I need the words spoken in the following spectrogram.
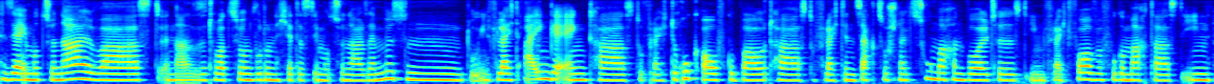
sehr emotional warst, in einer Situation, wo du nicht hättest emotional sein müssen, du ihn vielleicht eingeengt hast, du vielleicht Druck aufgebaut hast, du vielleicht den Sack so schnell zumachen wolltest, ihn vielleicht Vorwürfe gemacht hast, ihn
